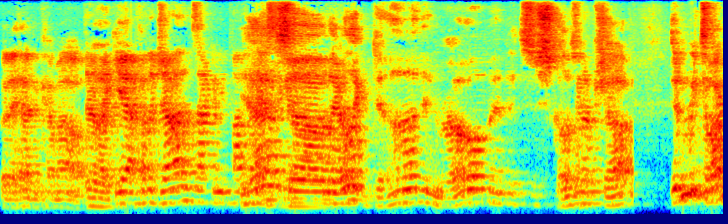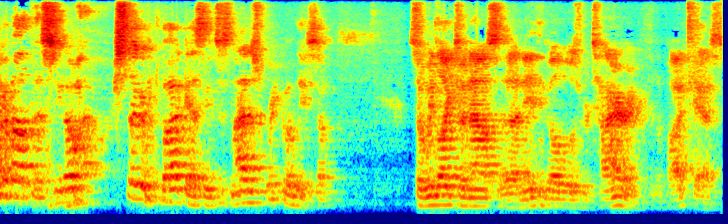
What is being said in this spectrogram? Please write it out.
but it hadn't come out. They're like, yeah, Father John's not going to be podcasting. Yeah, so they're like done in Rome, and it's just closing up shop. Didn't we talk about this? You know, we're still going to be podcasting, just not as frequently. So, so we'd like to announce uh, Nathan Goebel was retiring from the podcast.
